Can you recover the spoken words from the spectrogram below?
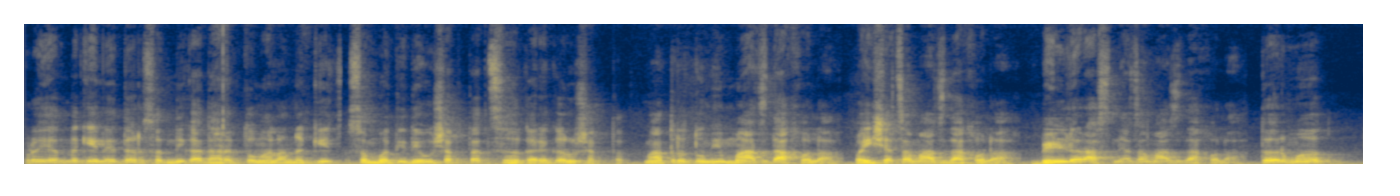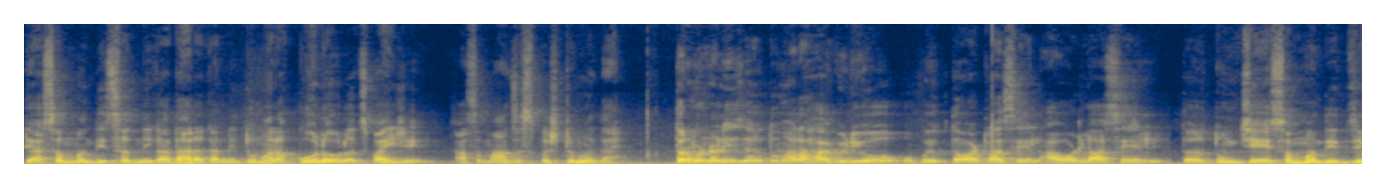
प्रयत्न केले तर सदनिकाधारक तुम्हाला नक्कीच संमती देऊ शकतात सहकार्य करू शकतात. मात्र तुम्ही माज दाखवला पैशाचा माज दाखवला बिल्डर असण्याचा माज दाखवला तर मग त्या संबंधित सदनिकाधारकांनी तुम्हाला कोलवलंच पाहिजे असं माझं स्पष्ट मत आहे. तर मंडळी जर तुम्हाला हा व्हिडिओ उपयुक्त वाटला असेल आवडला असेल तर तुमचे संबंधित जे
